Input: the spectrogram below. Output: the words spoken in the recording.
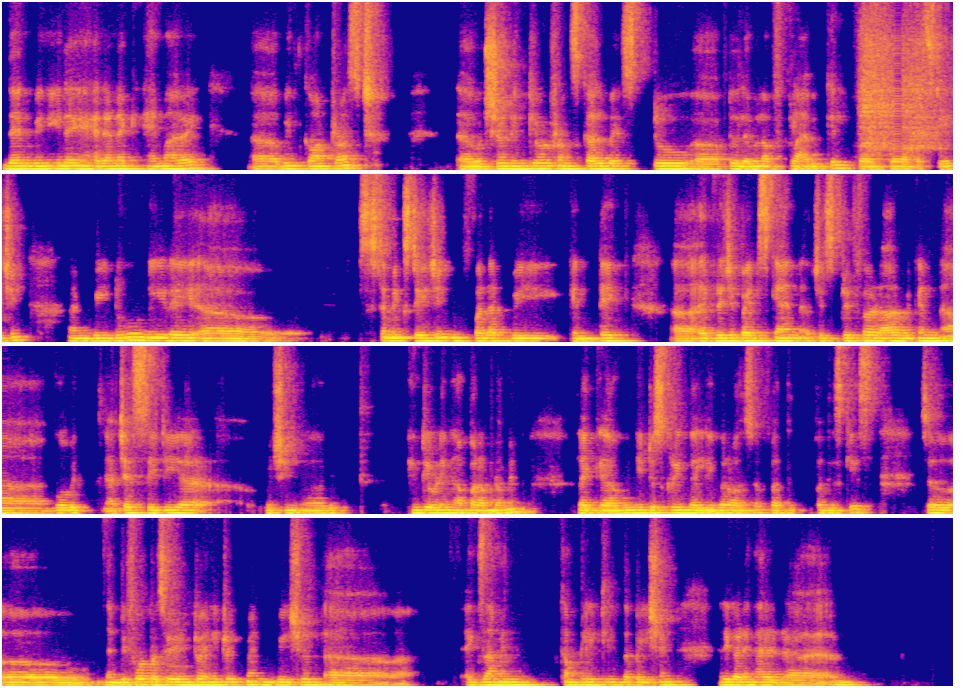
Then we need a head and neck MRI uh, with contrast, uh, which should include from skull base to uh, up to the level of clavicle for proper staging. And we do need a uh, systemic staging for that. We can take uh, FDG scan, which is preferred, or we can uh, go with chest CT, which with including upper abdomen. Like uh, we need to screen the liver also for the, for this case. So uh, then before proceeding to any treatment, we should uh, examine completely the patient regarding her uh,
